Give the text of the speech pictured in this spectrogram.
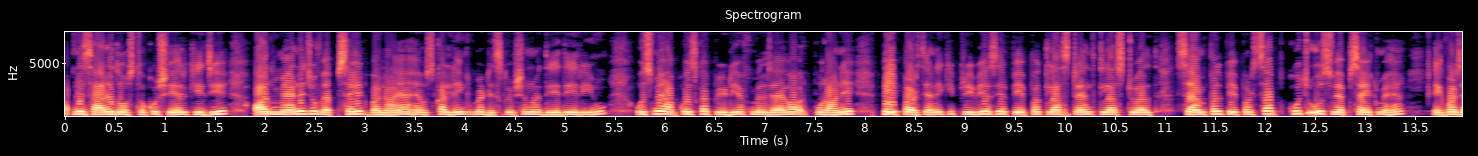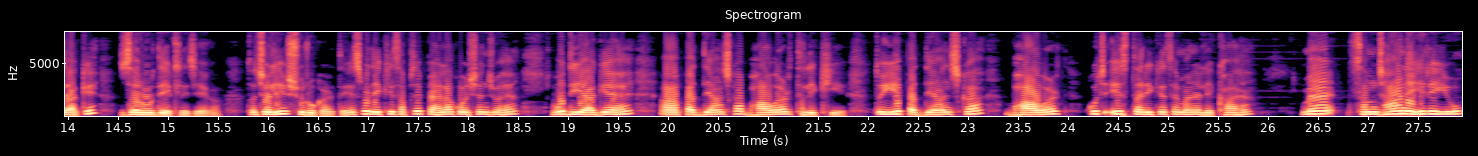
अपने सारे दोस्तों को शेयर कीजिए और मैंने जो वेबसाइट बनाया है, उसका लिंक मैं डिस्क्रिप्शन में दे दे रही हूँ। उसमें आपको इसका पीडीएफ मिल जाएगा और पुराने पेपर्स, यानी कि previous year paper, class tenth, class twelfth sample paper, सब कुछ उस वेबसाइट में है। एक बार जाके ज़रूर देख लीजिएगा। तो चलिए शुरू करते हैं। इसमें देखिए, सबसे पहला क्वेश्चन जो है, वो दिया गया है पद्यांश का भावार्थ लिखिए। तो ये पद्यांश का भावार्थ कुछ इस तरीके से मैंने लिखा है। मैं समझा नहीं रही हूँ,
